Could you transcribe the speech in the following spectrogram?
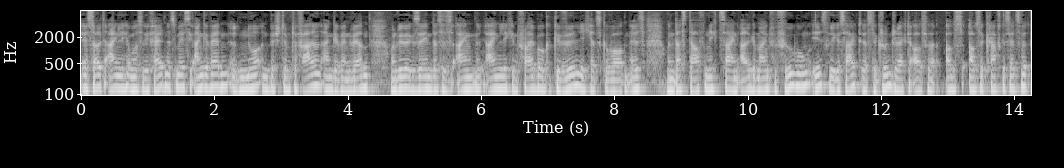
es sollte eigentlich immer so wie verhältnismäßig angewendet und nur in bestimmten Fallen angewendet werden. Und wie wir gesehen, dass es ein, eigentlich in Freiburg gewöhnlich jetzt geworden ist. Und das darf nicht sein allgemeinen Verfügung ist, wie gesagt, dass die Grundrechte außer, außer, Kraft gesetzt wird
